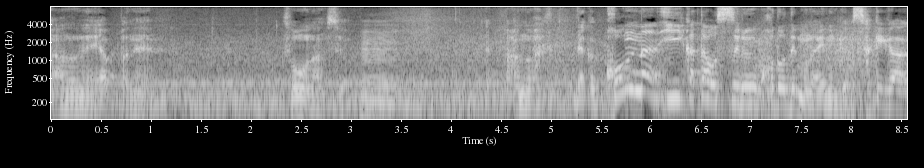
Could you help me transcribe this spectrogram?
あのねやっぱねそうなんですよ。うん。あのなんかこんな言い方をするほどでもないねんけど酒が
